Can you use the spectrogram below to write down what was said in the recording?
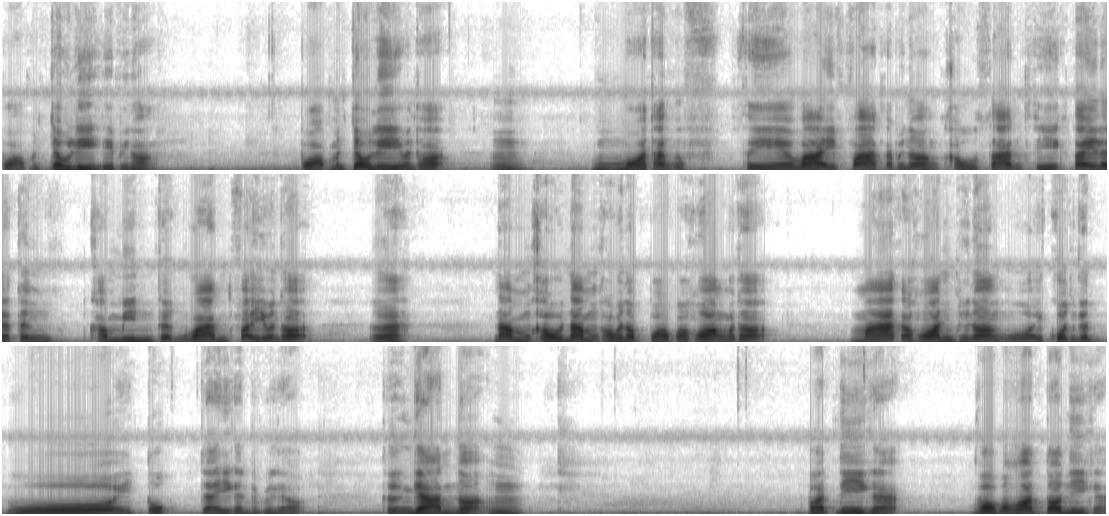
ปอบมันเจ้าเล่เด้พี่น้องปอบมันเจ้าเล่มันเถาะอืมหมอทำกับเสไว้ฟาดแล้วพี่น้องเขาสารเสกไส้แหละทั้งขมินทั้งหวานไฟมันเถาะเออ นำเขานำเขามันเอาปอบกับห้องมันเถาะหมากับฮ้อนพี่น้องโอ้ยคนกับโอ้ยตกใจกันไปแล้วทั้งยานเนาะอืมบัดนี้กะบอกว่าฮอดตอนนี้กะ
